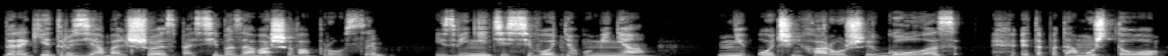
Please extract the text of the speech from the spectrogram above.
Дорогие друзья, большое спасибо за ваши вопросы. Извините, сегодня у меня не очень хороший голос. Это потому, что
